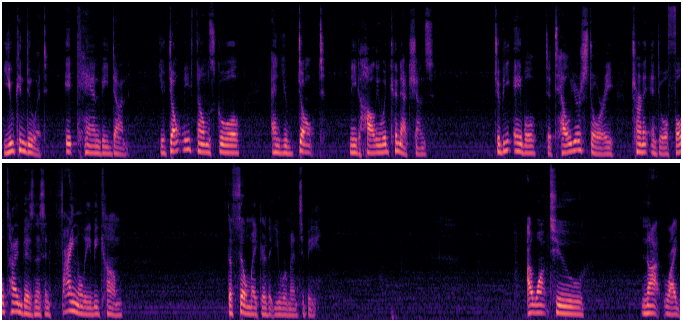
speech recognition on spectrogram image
you can do it. It can be done. You don't need film school and you don't need Hollywood connections to be able to tell your story, turn it into a full time business, and finally become the filmmaker that you were meant to be. I want to not like,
